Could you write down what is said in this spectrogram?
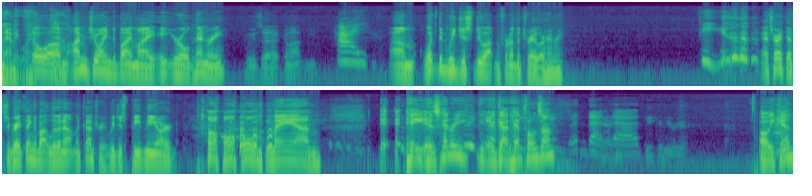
anyway, So um, I'm joined by my eight-year-old Henry, who's uh, come out. Hi. Um, what did we just do out in front of the trailer, Henry? Pee. That's right. That's the great thing about living out in the country. We just peed in the yard. oh man. Hey, has Henry got headphones on? Oh, he can.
